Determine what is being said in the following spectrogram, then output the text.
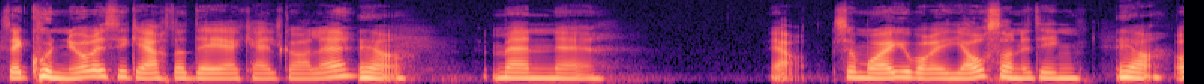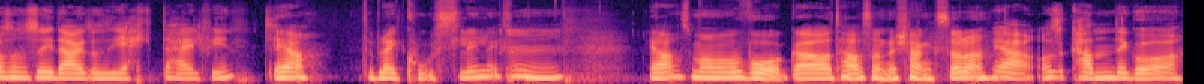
så jeg kunne jo risikert at det gikk helt gale. ja. Men eh, ja, så må jeg jo bare gjøre sånne ting. Ja. Og sånn som i dag, da gikk det helt fint. ja. Det ble koselig, liksom. Mm. Ja, Så man må våge å ta sånne sjanser, da. Ja, og så kan det gå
